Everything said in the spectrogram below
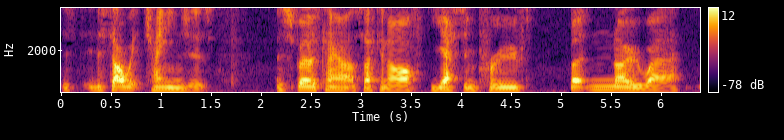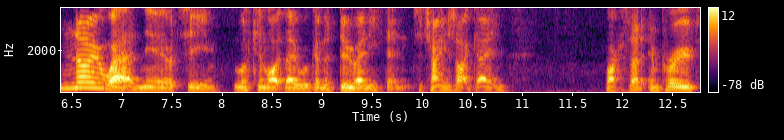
It's, this is how it changes. And Spurs came out the second half, yes, improved, but nowhere, nowhere near a team looking like they were going to do anything to change that game. Like I said, improved,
